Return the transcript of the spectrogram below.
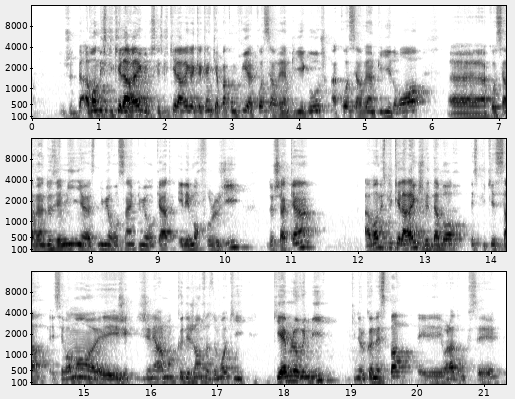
avant d'expliquer la règle, parce qu'expliquer la règle à quelqu'un qui n'a pas compris à quoi servait un pilier gauche, à quoi servait un pilier droit, euh, à servait un deuxième ligne euh, numéro 5, numéro 4 et les morphologies de chacun. Avant d'expliquer la règle, je vais d'abord expliquer ça. Et c'est vraiment, euh, et j'ai généralement que des gens en face de moi qui, qui aiment le rugby, qui ne le connaissent pas. Et voilà, donc c'est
